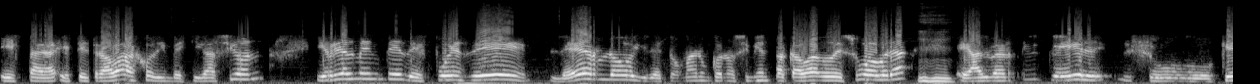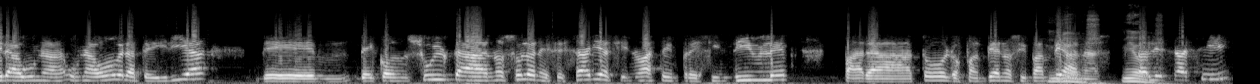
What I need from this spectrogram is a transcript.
esta, este trabajo de investigación y realmente después de leerlo y de tomar un conocimiento acabado de su obra, eh, advertí que él, su, que era una, una obra, te diría, de, de consulta no solo necesaria, sino hasta imprescindible para todos los pampeanos y pampeanas. Tal es así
